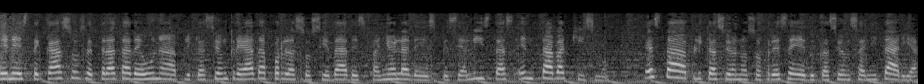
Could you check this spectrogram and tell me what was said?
En este caso se trata de una aplicación creada por la Sociedad Española de Especialistas en Tabaquismo. Esta aplicación nos ofrece educación sanitaria,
